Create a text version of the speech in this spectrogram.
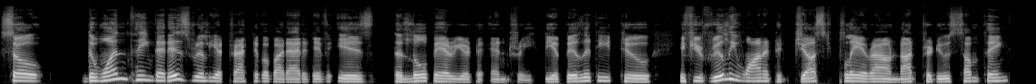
So, the one thing that is really attractive about additive is the low barrier to entry, the ability to, if you really wanted to just play around, not produce something,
